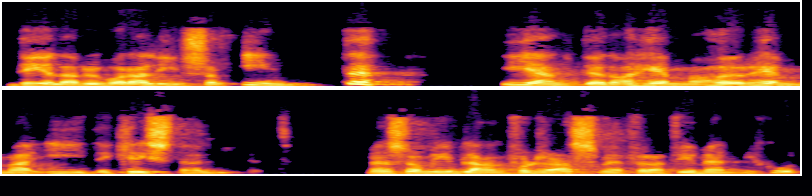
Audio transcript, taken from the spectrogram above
delar ur våra liv som inte egentligen har hemma, hör hemma i det kristna livet. Men som vi ibland får dras med för att vi är människor.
